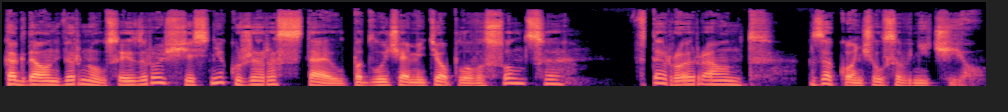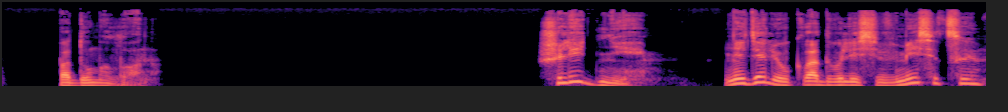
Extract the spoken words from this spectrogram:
Когда он вернулся из рощи, снег уже растаял под лучами теплого солнца. Второй раунд закончился в ничью, — подумал он. Шли дни. Недели укладывались в месяцы.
